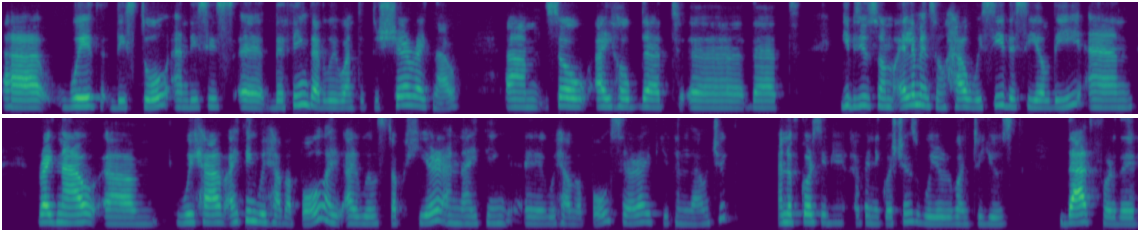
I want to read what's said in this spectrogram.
uh, with this tool. And this is uh, the thing that we wanted to share right now. Um, so I hope that uh, that gives you some elements on how we see the CLD. And right now um, we have, I think we have a poll. I, I will stop here and I think uh, we have a poll. Sarah, if you can launch it. And of course, if you have any questions, we're going to use that for the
